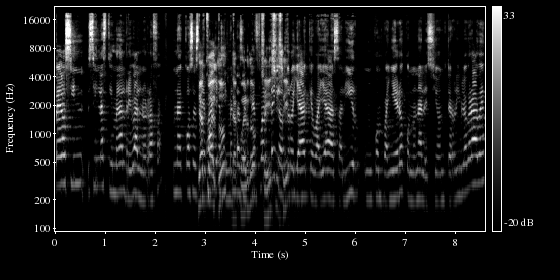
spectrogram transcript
pero sin, sin lastimar al rival, ¿no, Rafa? Una cosa es que vayas y metas el pie fuerte y otro ya que vaya a salir un compañero con una lesión terrible o grave.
